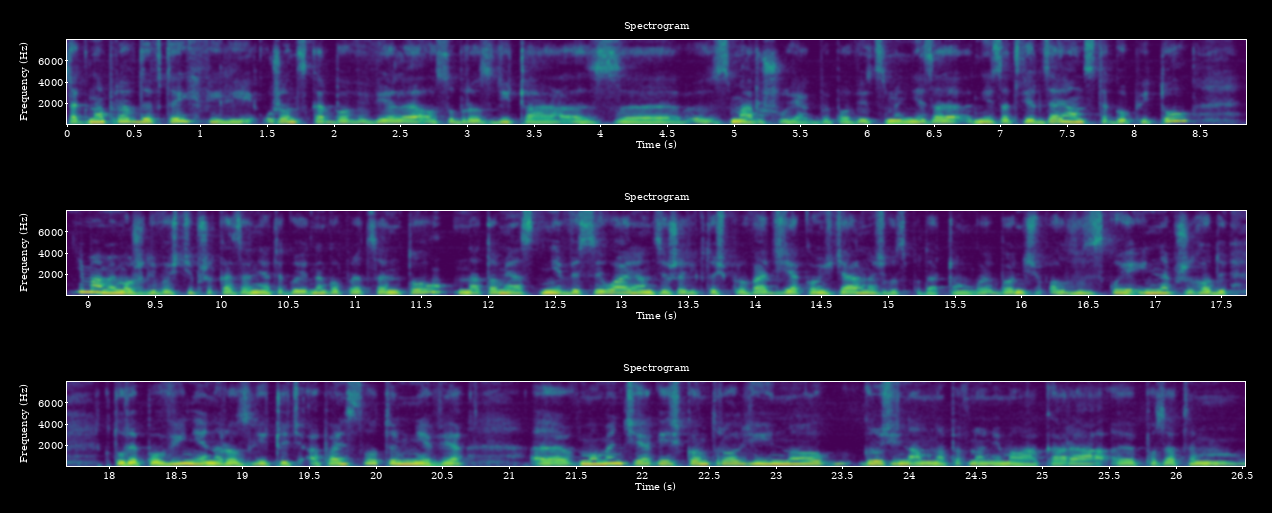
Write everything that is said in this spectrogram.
Tak naprawdę w tej chwili Urząd Skarbowy wiele osób rozlicza z, z marszu, jakby powiedzmy, nie, za, nie zatwierdzając tego PIT-u, nie mamy możliwości przekazania tego 1%, natomiast nie wysyłając, jeżeli ktoś prowadzi jakąś działalność gospodarczą bądź uzyskuje inne przychody, które powinien rozliczyć, a państwo o tym nie wie, e, w momencie jakiejś kontroli no, grozi nam na pewno niemała kara. E, poza tym,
